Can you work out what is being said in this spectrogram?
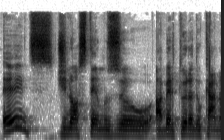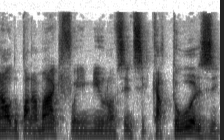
antes de nós termos a abertura do canal do Panamá, que foi em 1914,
